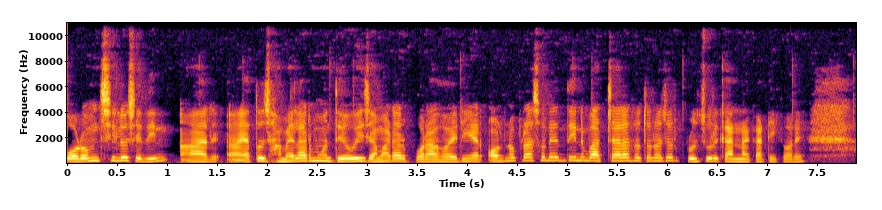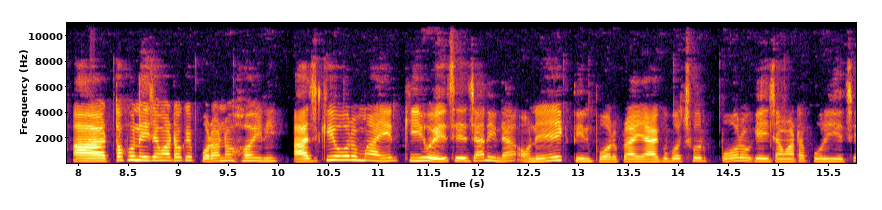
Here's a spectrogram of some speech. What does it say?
গরম ছিল সেদিন আর এত ঝামেলার মধ্যে ওই জামাটা আর পরা হয়নি। আর অন্নপ্রাশনের দিন বাচ্চারা সচরাচর প্রচুর কান্নাকাটি করে। আর তখন এই জামাটা ওকে পরানো হয়নি। আজকে ওর মায়ের কি হয়েছে জানি না। অনেক দিন পর, প্রায় এক বছর পর ওকে এই জামাটা পরিয়েছে।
